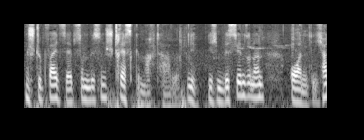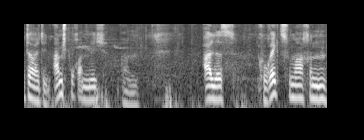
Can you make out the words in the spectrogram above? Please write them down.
ein Stück weit selbst so ein bisschen Stress gemacht habe. Nee, nicht ein bisschen, sondern ordentlich. Ich hatte halt den Anspruch an mich, ähm, alles korrekt zu machen,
